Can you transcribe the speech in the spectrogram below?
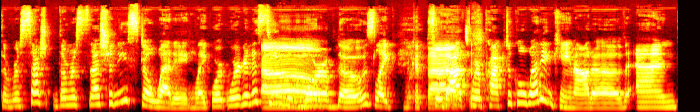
the recession the recessionista wedding like we're, we're gonna see oh, more of those like look at that. so that's where practical wedding came out of and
